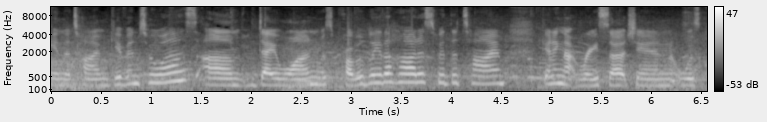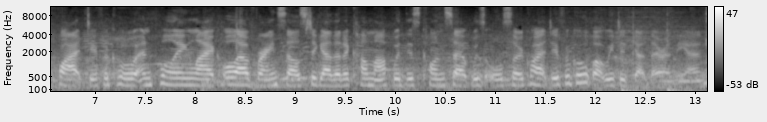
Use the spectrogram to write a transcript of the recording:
in the time given to us. Um, day one was probably the hardest with the time. Getting that research in was quite difficult and pulling like all our brain cells together to come up with this concept was also quite difficult, but we did get there in the end.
